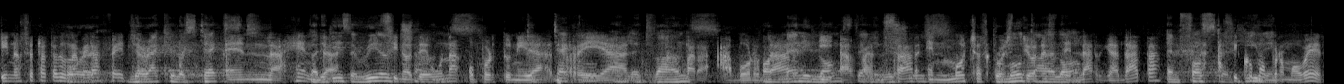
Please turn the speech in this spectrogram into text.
Y no se trata de una mera fecha en la agenda, sino de una oportunidad real para abordar y avanzar en muchas cuestiones de larga data, así como promover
